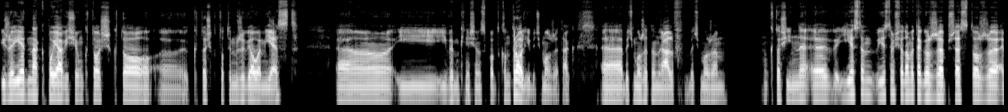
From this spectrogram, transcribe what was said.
I że jednak pojawi się ktoś, kto, e, ktoś, kto tym żywiołem jest e, i, i wymknie się spod kontroli, być może, tak? Być może ten Ralph, być może ktoś inny. E, jestem, jestem świadomy tego, że przez to, że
